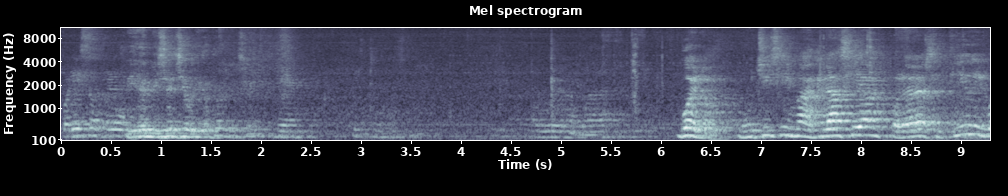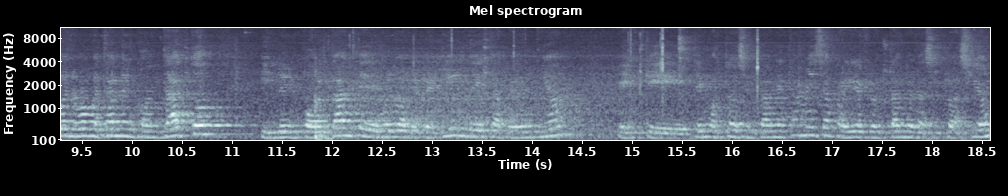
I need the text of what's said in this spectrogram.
Por eso pregunto. Piden licencia obligatoria. sí. Bien. Bueno, muchísimas gracias por haber asistido y bueno, vamos a estar en contacto y lo importante, vuelvo a repetir, de esta reunión es que estemos todos sentados en esta mesa para ir afrontando la situación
